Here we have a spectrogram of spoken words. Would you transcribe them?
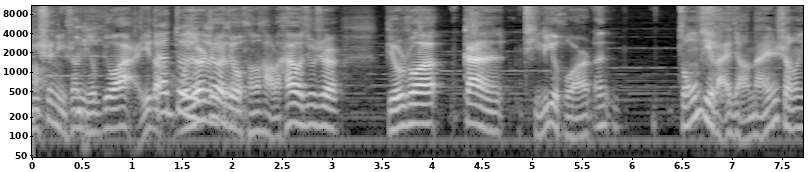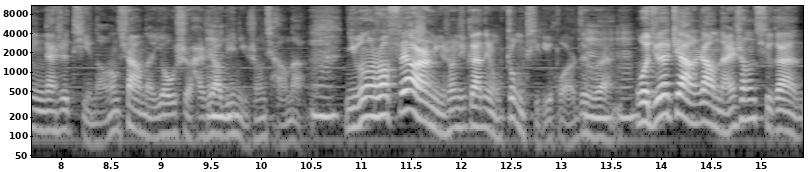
你是女生你就比我矮一等，呃 对我觉得这就很好了。还有就是，比如说干体力活儿，嗯，总体来讲，男生应该是体能上的优势还是要比嗯女生强的。嗯你不能说非要让女生去干那种重体力活儿，对不对？嗯嗯我觉得这样让男生去干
